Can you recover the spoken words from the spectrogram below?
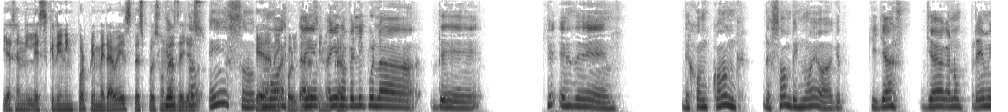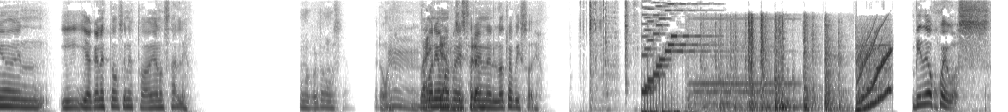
y hacen el screening por primera vez, después unas de ellas. Eso, quedan como ahí es- colgadas hay, y hay nunca- una película de. ¿Qué es de. de Hong Kong, de zombies nueva, que, que ya, ya ganó un premio en, y, y acá en Estados Unidos todavía no sale. No me acuerdo cómo se llama. Pero bueno, Mm, la podríamos revisar esperando. en el otro episodio. Videojuegos.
